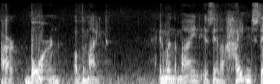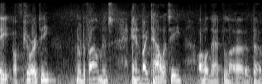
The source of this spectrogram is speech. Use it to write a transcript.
are born of the mind. And when the mind is in a heightened state of purity, no defilements, and vitality, all of that, uh, the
